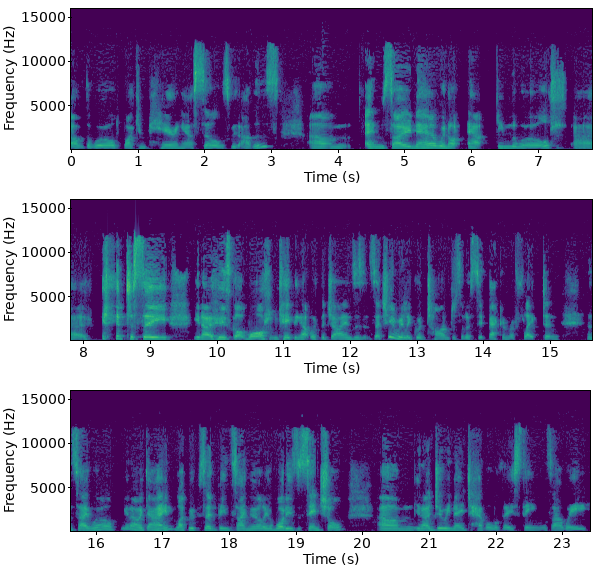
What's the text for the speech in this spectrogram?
of the world by comparing ourselves with others. Um, and so now we're not out in the world uh, to see, you know, who's got what and keeping up with the Joneses. It's actually a really good time to sort of sit back and reflect and, and say, well, you know, again, like we've said, been saying earlier, what is essential? Um, you know, do we need to have all of these things? Are we,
